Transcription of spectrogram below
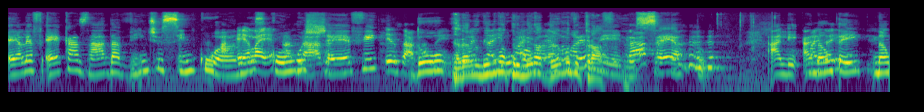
ela é, é casada há 25 anos é com casada, o chefe do. Ela é no mínimo a primeira dama do tráfico. Certo. Ali, não, aí... tem, não,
